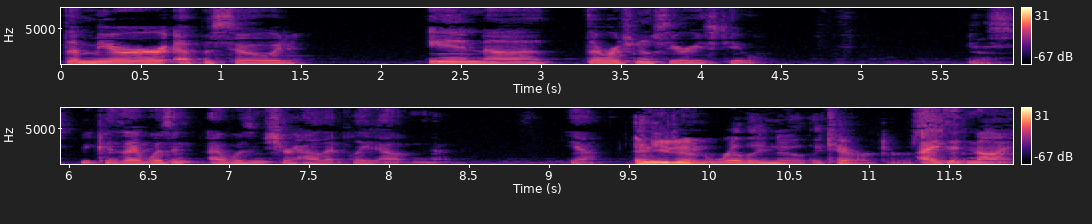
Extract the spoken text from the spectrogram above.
the mirror episode in uh, the original series too, Yes. because I wasn't I wasn't sure how that played out in that. Yeah. And you didn't really know the characters. I did not.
